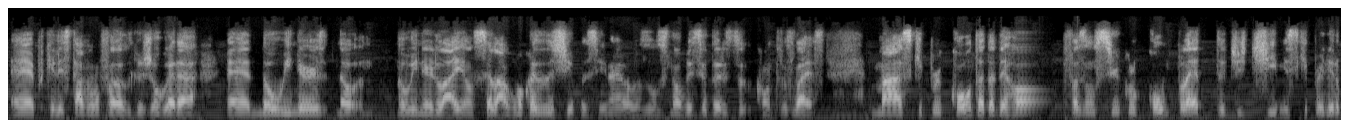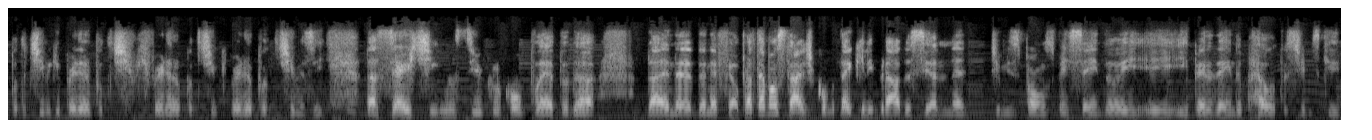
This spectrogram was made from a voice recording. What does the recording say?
É, porque eles estavam falando que o jogo era é, no winners. No, no Winner Lions, sei lá, alguma coisa do tipo, assim, né? Os, os não vencedores do, contra os Lions. Mas que por conta da derrota fazer um círculo completo de times que perderam pro outro time, que perderam pro outro time, que perderam pro outro time, que perderam pro outro time, assim. Dá certinho o círculo completo da, da, da NFL. Pra até mostrar de como tá equilibrado esse ano, né? Times bons vencendo e, e, e perdendo para outros times que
